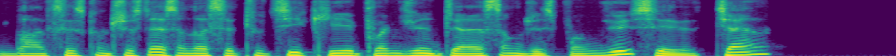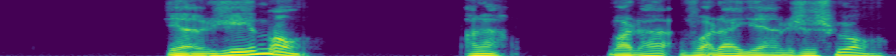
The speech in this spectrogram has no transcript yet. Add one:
Dans Access Consciousness, on a cet outil qui est point de vue intéressant que j'ai ce point de vue, c'est tiens, il y a un jugement. Voilà, voilà, voilà, il y a un jugement.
